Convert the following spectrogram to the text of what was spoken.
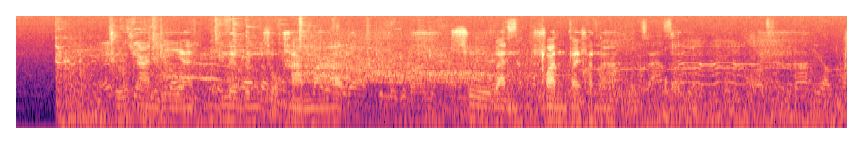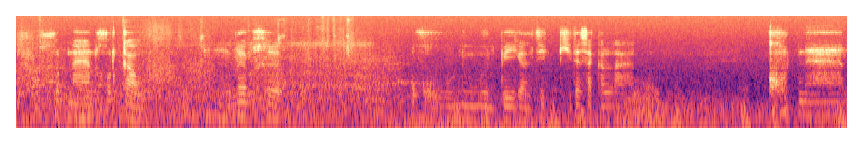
ๆถือว่าการดีอะนี่เริ่มเป็นสงครามมาสู้กันฟันไปฟันมาโคตรนานโคตรเก่า เริ่มเคิดโอ้โหหนึ่งหมื่นปีกันที่คิดศักราชโคตรนาน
